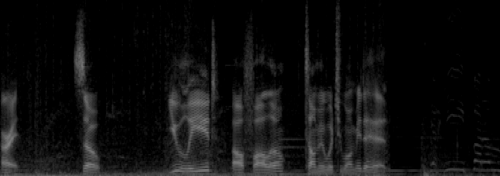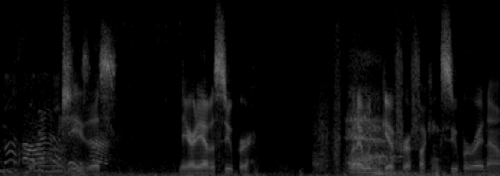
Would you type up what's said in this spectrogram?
Alright. So, you lead, I'll follow. Tell me what you want me to hit. Jesus. They already have a super. What I wouldn't give for a fucking super right now.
